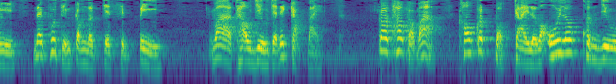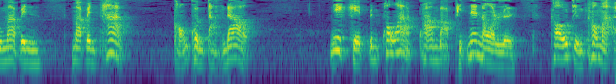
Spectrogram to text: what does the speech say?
มีได้พูดถึงกำหนดเจ็ดสิบปี ว่าชาวยิวจะได้กลับไป ก็เท่ากับว่าเขาก็ตกใจเลยว่า โอ้ยแล้วคนยิวมาเป็นมาเป็นทาสของคนต่างด้าวนี่เขตเป็นเพราะว่าความบาปผิดแน่นอนเลยเขาจึงเข้ามาอ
